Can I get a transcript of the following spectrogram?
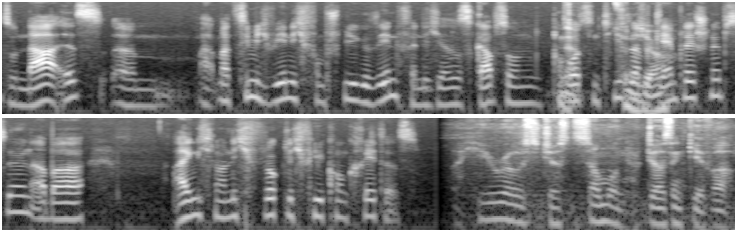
so nah ist, ähm, hat man ziemlich wenig vom Spiel gesehen, finde ich. Also es gab so einen kurzen ja, Teaser mit Gameplay-Schnipseln, aber eigentlich noch nicht wirklich viel Konkretes. A hero is just someone who doesn't give up.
